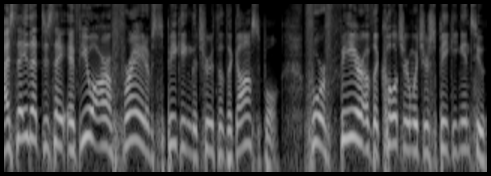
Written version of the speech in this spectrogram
I say that to say if you are afraid of speaking the truth of the gospel for fear of the culture in which you're speaking into,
